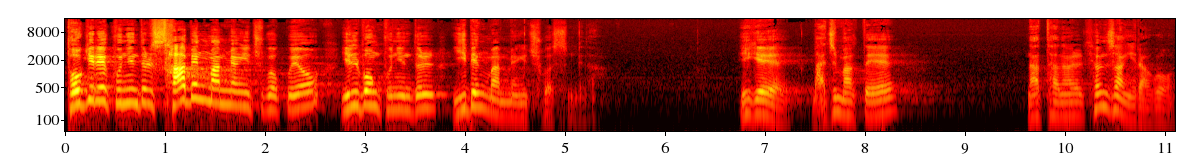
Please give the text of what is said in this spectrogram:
독일의 군인들 400만 명이 죽었고요. 일본 군인들 200만 명이 죽었습니다. 이게 마지막 때에 나타날 현상이라고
